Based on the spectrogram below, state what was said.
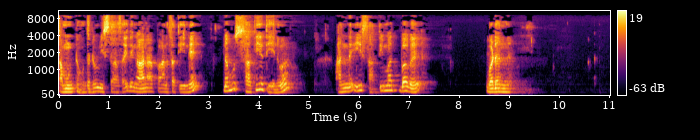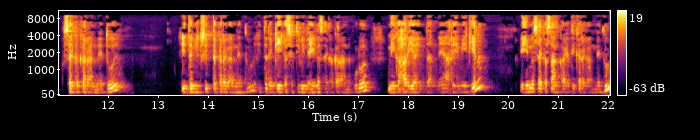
තමුන්ට හොඳටම විශ්වාසයි දැන් ආනාපාන සතියනේ නමුත් සතිය තියෙනවා අන්න ඒ සතිමත් බව වඩන්න සැක කරන්නේ නැතුව හිත වික්ෂිප්ත කරගන්න නැතුව හිතට එක එක සිතිවිලි ඇහිලා සැක කරන්න පුළුවන්. මේක හරියයි දන්නේ හරි මේ කියලා. එහෙම සැක සංකා ඇති කරගන්න නැතුව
